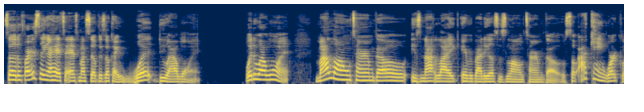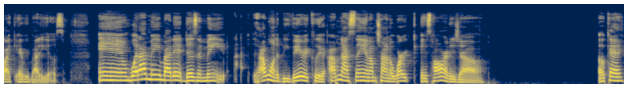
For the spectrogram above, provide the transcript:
so the first thing I had to ask myself is, okay, what do I want? What do I want? My long term goal is not like everybody else's long term goal, so I can't work like everybody else. And what I mean by that doesn't mean I want to be very clear. I'm not saying I'm trying to work as hard as y'all. Okay.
